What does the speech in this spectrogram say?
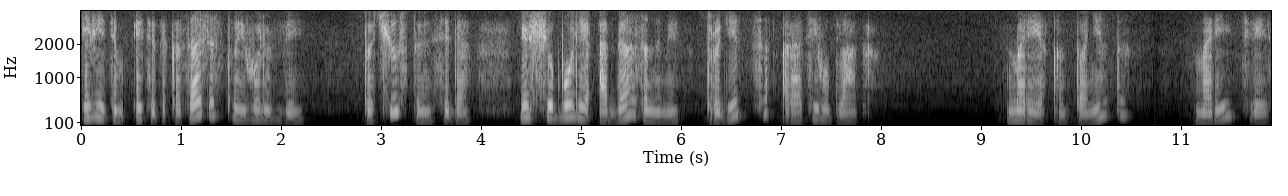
и видим эти доказательства его любви, то чувствуем себя еще более обязанными трудиться ради его блага. Мария Антуанетта, Мария Терезия.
